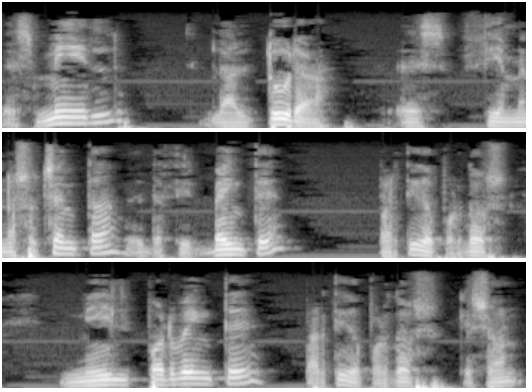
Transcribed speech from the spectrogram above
es 1000, la altura es 100 menos 80, es decir, 20, partido por 2. 1000 por 20 partido por 2, que son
